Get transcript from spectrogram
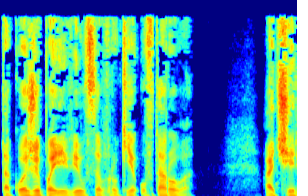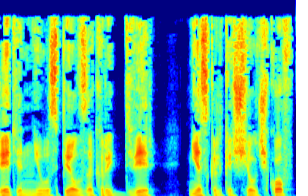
Такой же появился в руке у второго. Очеретин не успел закрыть дверь. Несколько щелчков,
